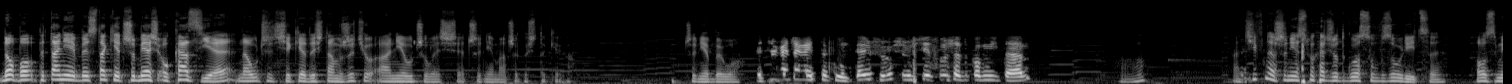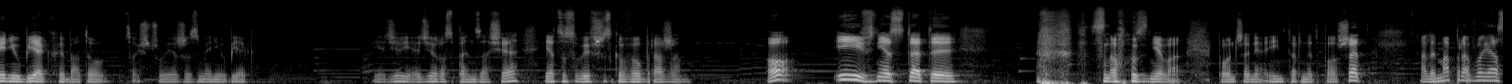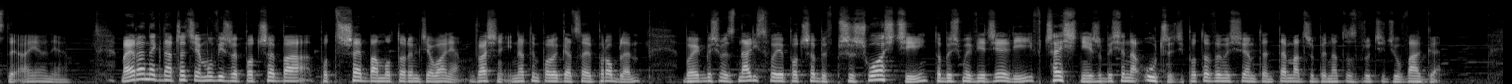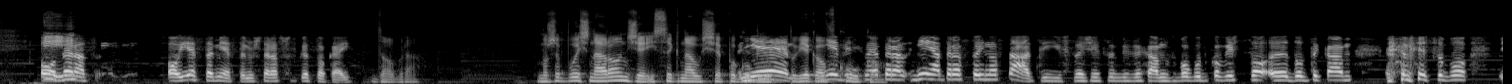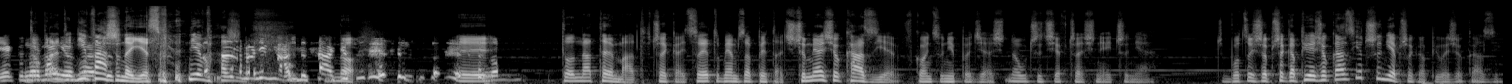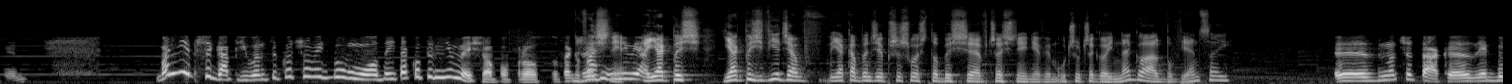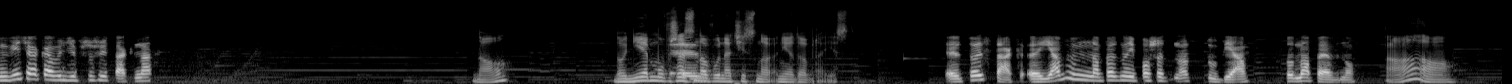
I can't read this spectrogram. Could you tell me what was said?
No, bo pytanie jest takie, czy miałeś okazję nauczyć się kiedyś tam w życiu, a nie uczyłeś się, czy nie ma czegoś takiego? Czy nie było? Czekaj, czekaj sekundkę, już, już, już się słyszę, tylko mi ten. Mhm. A dziwne, że nie słychać odgłosów z ulicy. O, zmienił bieg chyba, to coś czuję, że zmienił bieg. Jedzie, jedzie, rozpędza się. Ja to sobie wszystko wyobrażam. O! I niestety znowu nie ma połączenia. Internet poszedł, ale ma prawo jazdy, a ja nie. Majranek na czacie mówi, że potrzeba, potrzeba motorem działania. Właśnie, i na tym polega cały problem, bo jakbyśmy znali swoje potrzeby w przyszłości, to byśmy wiedzieli wcześniej, żeby się nauczyć. Po to wymyśliłem ten temat, żeby na to zwrócić uwagę. O, I- teraz. O, jestem, jestem, już teraz wszystko jest okej. Dobra. Może byłeś na rondzie i sygnał się pogubił, Nie, biegał nie, w wiesz kółko. co, ja teraz, nie, ja teraz stoję na stacji, w sensie sobie zjechałem z boku, tylko wiesz co, e, dotykam, wiesz co, bo jak Dobra, normalnie... nie, rozmawiasz, nieważne jest, nieważne. Dobra, nieważne, tak. No. No. To na temat, czekaj, co ja tu miałem zapytać? Czy miałeś okazję, w końcu nie powiedziałeś, nauczyć się wcześniej, czy nie? Czy było coś, że przegapiłeś okazję, czy nie przegapiłeś okazji? Bo nie przegapiłem, tylko człowiek był młody i tak o tym nie myślał po prostu. No Także właśnie, a miałem... jakbyś, jakbyś wiedział, jaka będzie przyszłość, to byś się wcześniej, nie wiem, uczył czego innego albo więcej? E, Znaczy tak, e, jakbym wiedział jaka będzie przyszłość, tak, na, No. No nie mów, że E, znowu nacisnął. Nie, dobra, jest. E, to jest tak, e, ja bym na pewno nie poszedł na studia, to na pewno. A,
